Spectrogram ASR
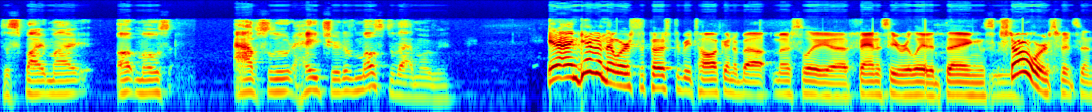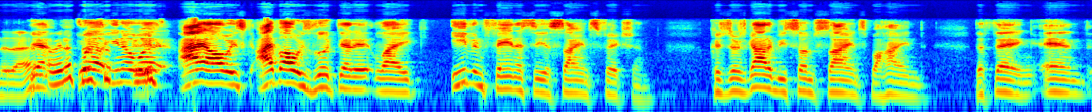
despite my utmost absolute hatred of most of that movie. Yeah, and given that we're supposed to be talking about mostly uh, fantasy related things, Star Wars fits into that. Yeah. I mean, that's, well, that's- you know what? I always, I've always looked at it like even fantasy is science fiction, because there's got to be some science behind the thing, and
